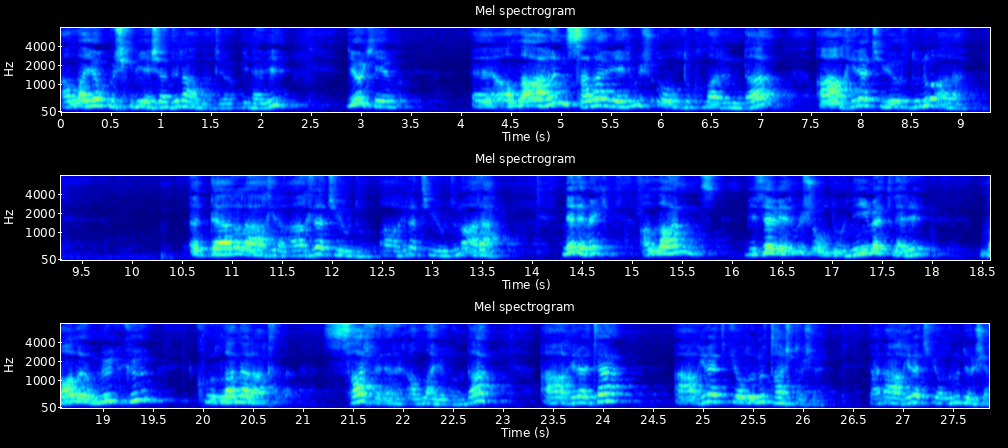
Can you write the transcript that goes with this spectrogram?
Allah yokmuş gibi yaşadığını anlatıyor bir nevi. Diyor ki Allah'ın sana vermiş olduklarında ahiret yurdunu ara. Eddârel ahire, ahiret yurdu, ahiret yurdunu ara. Ne demek? Allah'ın bize vermiş olduğu nimetleri, malı, mülkü kullanarak, sarf ederek Allah yolunda ahirete, ahiret yolunu taş döşe. Yani ahiret yolunu döşe.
